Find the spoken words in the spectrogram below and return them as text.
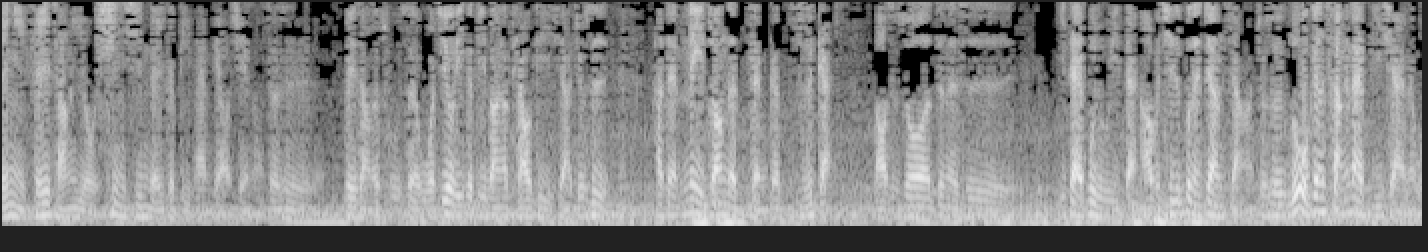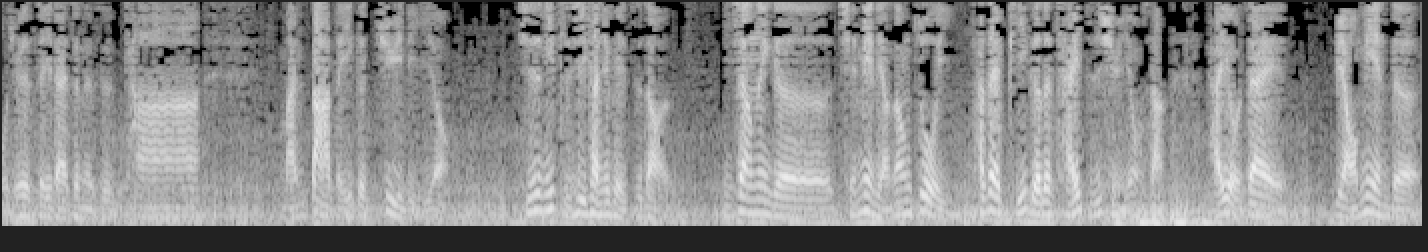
给你非常有信心的一个底盘表现哦，这是非常的出色。我只有一个地方要挑剔一下，就是它在内装的整个质感，老实说，真的是一代不如一代啊。其实不能这样讲啊，就是如果跟上一代比起来呢，我觉得这一代真的是差蛮大的一个距离哦。其实你仔细看就可以知道，你像那个前面两张座椅，它在皮革的材质选用上，还有在表面的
